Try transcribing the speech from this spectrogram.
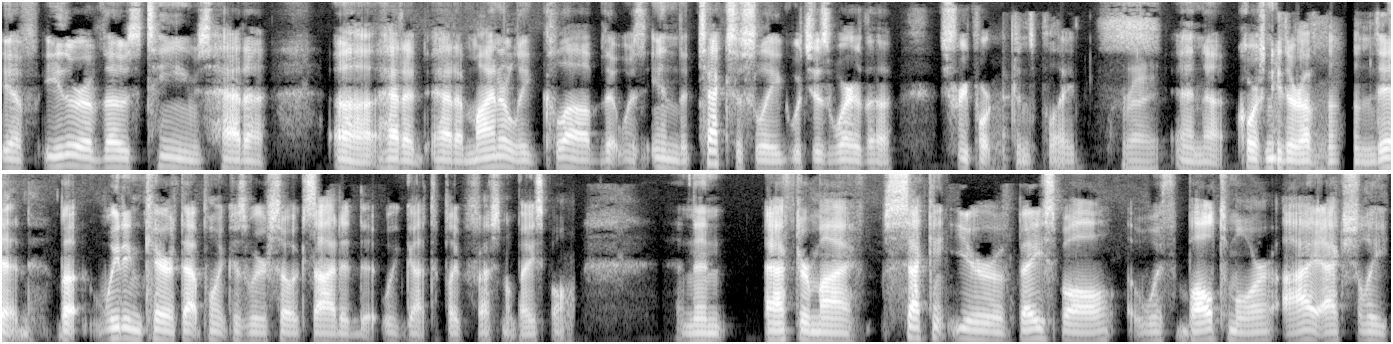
if either of those teams had a uh, had a had a minor league club that was in the Texas League, which is where the Shreveport Captains played. Right. And uh, of course, neither of them did. But we didn't care at that point because we were so excited that we got to play professional baseball. And then after my second year of baseball with Baltimore, I actually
